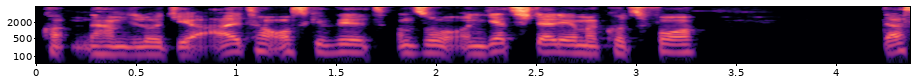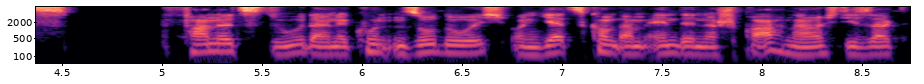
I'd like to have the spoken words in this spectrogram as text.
Konnten, haben die Leute ihr Alter ausgewählt und so. Und jetzt stell dir mal kurz vor, das funnelst du deine Kunden so durch und jetzt kommt am Ende eine Sprachnachricht, die sagt,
